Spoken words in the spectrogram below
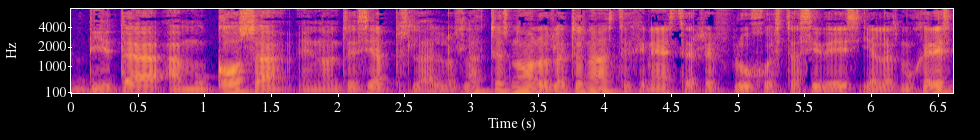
dieta amucosa, en donde decía, pues la, los lácteos no, los lácteos nada más te generan este reflujo, esta acidez, y a las mujeres,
